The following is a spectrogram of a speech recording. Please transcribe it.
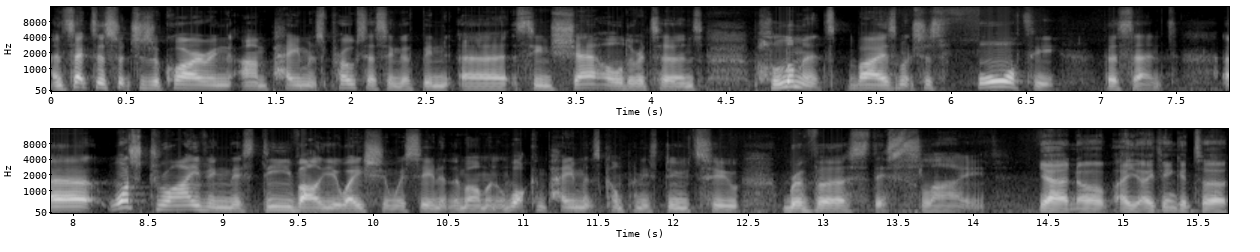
And sectors such as acquiring and payments processing have been uh, seen shareholder returns plummet by as much as 40%. Uh, what's driving this devaluation we're seeing at the moment, and what can payments companies do to reverse this slide? Yeah, no, I, I think it's a,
